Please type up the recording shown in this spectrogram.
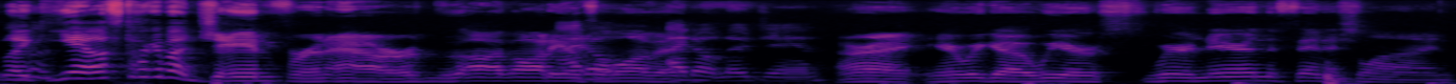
Like, yeah, let's talk about Jan for an hour. The audience will love it. I don't know Jan. All right, here we go. We are we're nearing the finish line.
